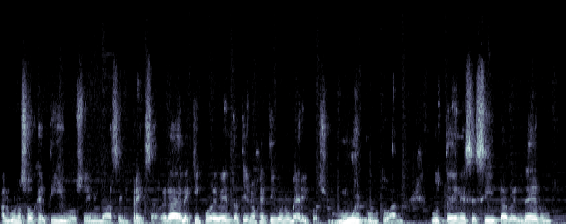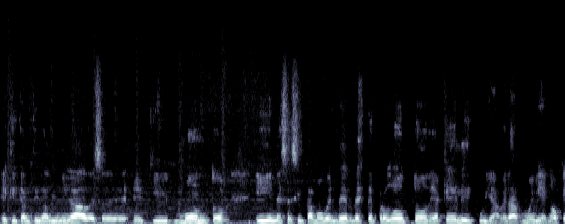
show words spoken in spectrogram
algunos objetivos en las empresas, ¿verdad? El equipo de venta tiene objetivos numéricos muy puntual. Usted necesita vender X cantidad de unidades, eh, X monto, y necesitamos vender de este producto, de aquel y cuya, ¿verdad? Muy bien, ok.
